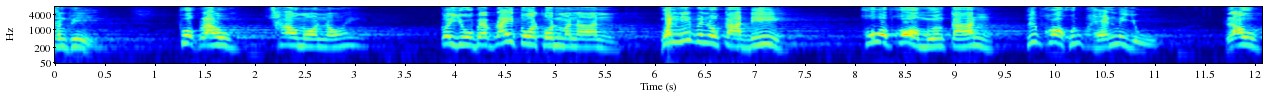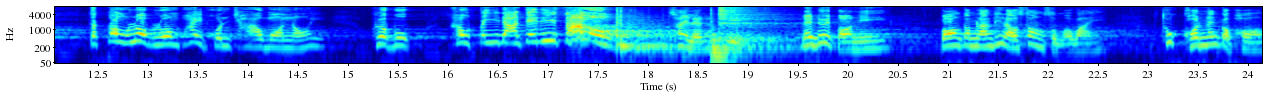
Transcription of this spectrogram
ท่านพี่ พวกเราชาวมอนน้อย ก็อยู่แบบไร้ตัวตนมานาน วันนี้เป็นโอกาสดี เพราะว่าพ่อเมืองการ หรือพ่อขุนแผนไม่อยู่ เราจะต้องรวบรวมไพร่พลชาวมอนน้อย เพื่อบุกเข้าตีด่านเจดีย์สามองค์ ใช่แล้วท่านพี่ และด้วยตอนนี้กองกำลังที่เราซ่องสมเอาไว้ ทุกคนนั้นก็พร้อม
